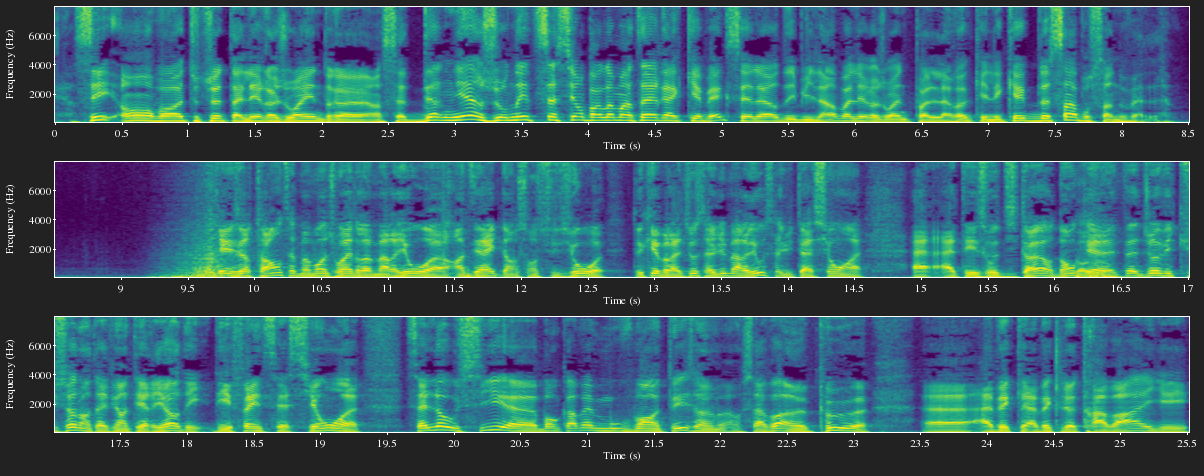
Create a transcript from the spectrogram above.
Merci. On va tout de suite aller rejoindre en cette dernière journée de session parlementaire à Québec. C'est l'heure des bilans. On va aller rejoindre Paul Larocque et l'équipe de 100% Nouvelles. 15h30, c'est le moment de joindre Mario euh, en direct dans son studio euh, de Cube Radio. Salut Mario, salutations à, tes auditeurs. Donc, euh, tu as déjà vécu ça dans ta vie antérieure, des, fins de session. Celle-là aussi, bon, quand même mouvementée, ça, va un peu avec avec le travail et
